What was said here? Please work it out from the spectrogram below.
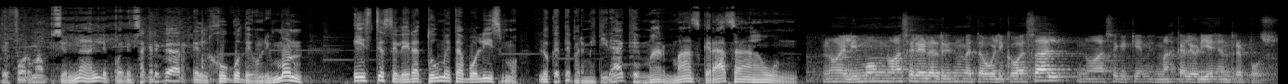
De forma opcional le puedes agregar el jugo de un limón este acelera tu metabolismo, lo que te permitirá quemar más grasa aún. No, el limón no acelera el ritmo metabólico basal, no hace que quemes más calorías en reposo.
